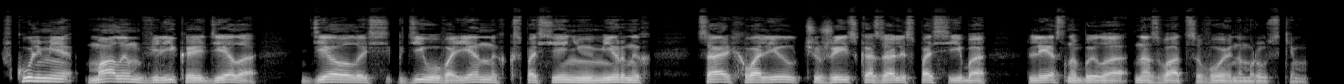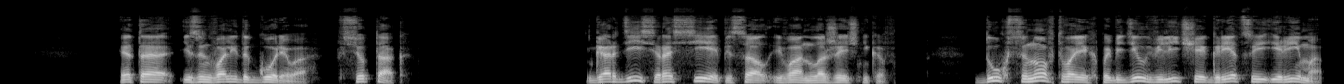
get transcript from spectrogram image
В Кульме малым великое дело делалось к диву военных, к спасению мирных, Царь хвалил, чужие сказали спасибо, лестно было назваться воином русским. Это из инвалида Горева. Все так. «Гордись, Россия», — писал Иван Ложечников. «Дух сынов твоих победил величие Греции и Рима.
